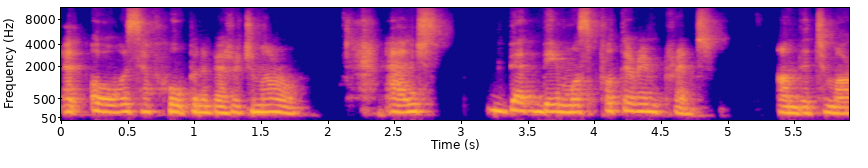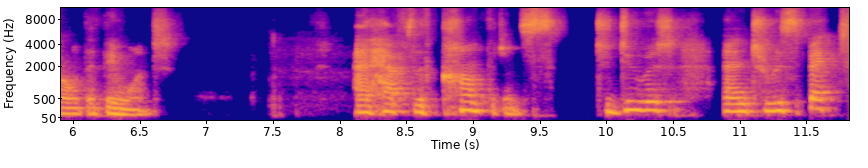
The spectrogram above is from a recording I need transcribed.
And always have hope in a better tomorrow. And that they must put their imprint on the tomorrow that they want. And have the confidence to do it and to respect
